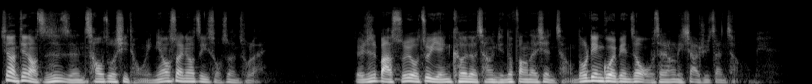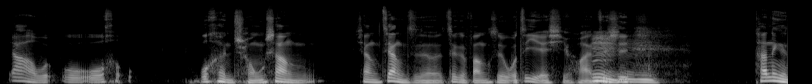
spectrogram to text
现场电脑只是只能操作系统，你要算要自己手算出来，对，就是把所有最严苛的场景都放在现场，都练过一遍之后，我才让你下去战场。呀，我我我很我很崇尚像这样子的这个方式，我自己也喜欢，就是他那个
